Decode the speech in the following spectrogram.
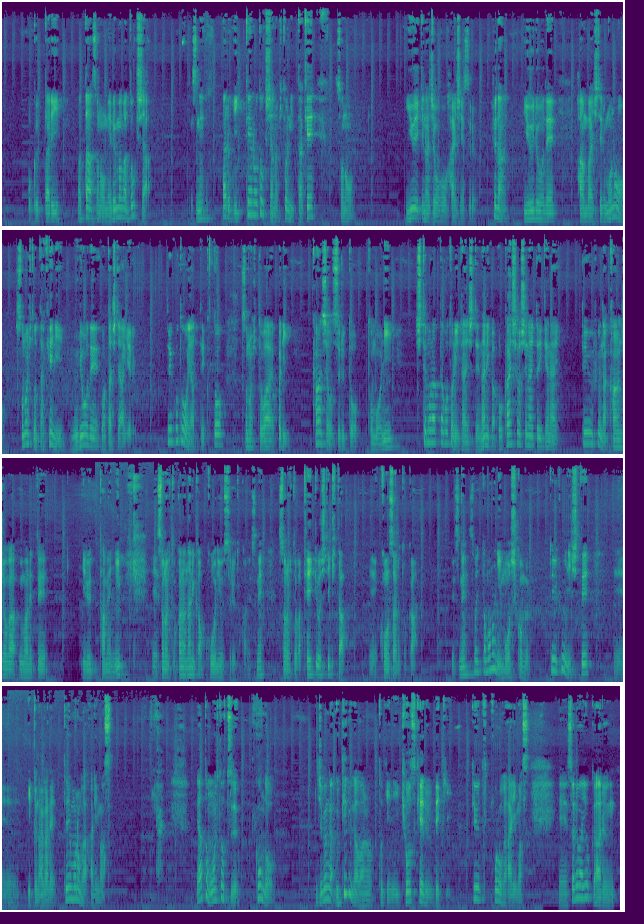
送ったりまたそのメルマガ読者ですね。ある一定の読者の人にだけその有益な情報を配信する。普段有料で販売しているものをその人だけに無料で渡してあげる。ということをやっていくと、その人はやっぱり感謝をするとともに、してもらったことに対して何かお返しをしないといけないっていうふうな感情が生まれているために、その人から何かを購入するとかですね、その人が提供してきたコンサルとかですね、そういったものに申し込むというふうにして、えー、いく流れというものがあります。であともう一つ、今度、自分が受ける側の時に気をつけるべきっていうところがあります。えー、それはよくある、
